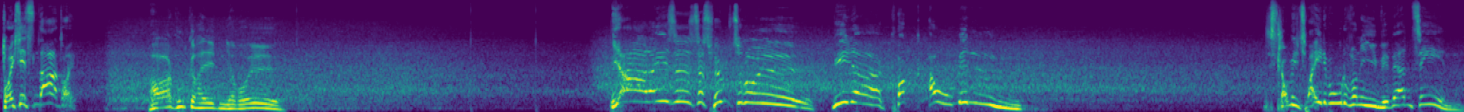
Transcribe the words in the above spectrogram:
Durchsetzen da, durch. Oh, gut gehalten, jawohl. Ja, da ist es, das 5 zu 0. Wieder Kokawin. Das ist, glaube ich, die zweite Bude von ihm. Wir werden sehen.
